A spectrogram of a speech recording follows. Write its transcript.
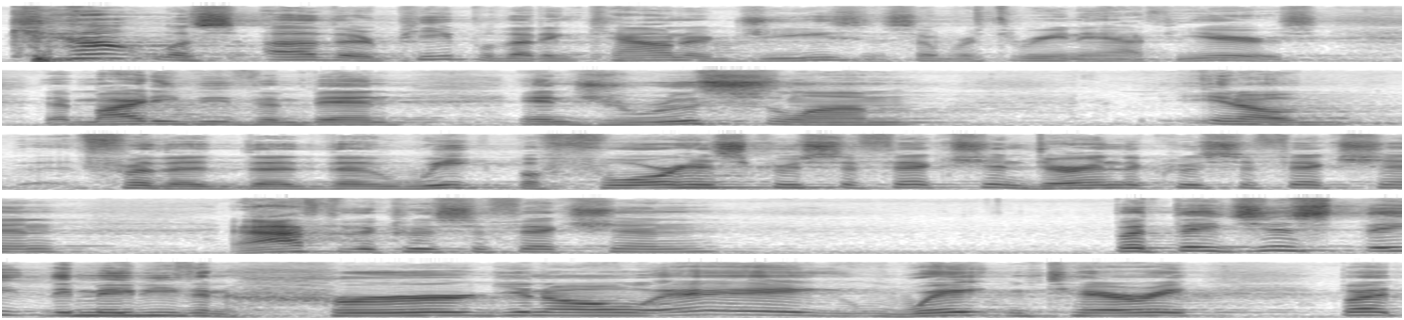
countless other people that encountered Jesus over three and a half years that might have even been in Jerusalem, you know, for the, the, the week before his crucifixion, during the crucifixion, after the crucifixion. But they just, they, they maybe even heard, you know, hey, wait and tarry. But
